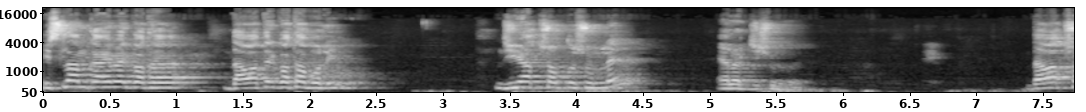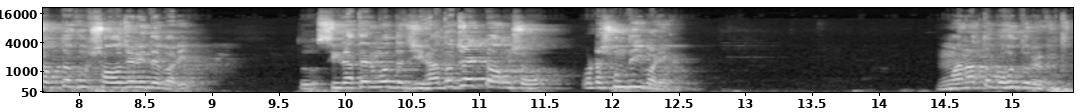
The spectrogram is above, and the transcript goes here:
ইসলাম কায়েমের কথা, দাওয়াতের কথা বলি, জিহাদ শব্দ শুনলে অ্যালার্জি শুরু হয়। দাওয়াত শব্দ খুব সহজে নিতে পারি। তো সিরাতের মধ্যে জিহাদও যে একটা অংশ, ওটা শুনতেই পারি না। মানা তো বহু দূরের কথা।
